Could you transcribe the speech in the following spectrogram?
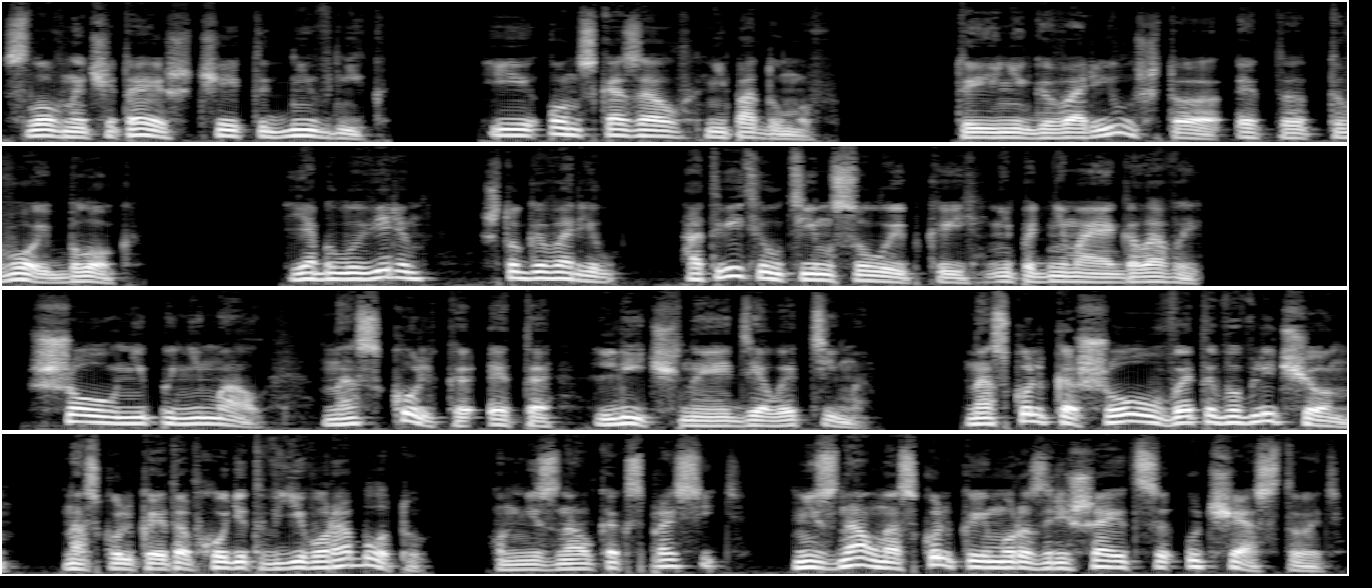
словно читаешь чей-то дневник. И он сказал, не подумав, «Ты не говорил, что это твой блог?» Я был уверен, что говорил, — ответил Тим с улыбкой, не поднимая головы. Шоу не понимал, насколько это личное дело Тима, насколько Шоу в это вовлечен, насколько это входит в его работу. Он не знал, как спросить, не знал, насколько ему разрешается участвовать.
